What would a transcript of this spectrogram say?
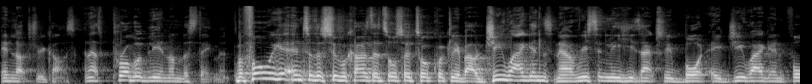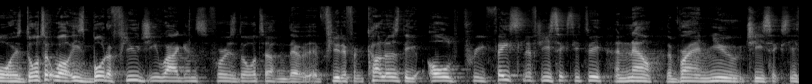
in luxury cars. And that's probably an understatement. Before we get into the supercars, let's also talk quickly about G-Wagons. Now, recently he's actually bought a G-Wagon for his daughter. Well, he's bought a few G-Wagons for his daughter. There are a few different colors, the old pre-facelift G63 and now the brand new G63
